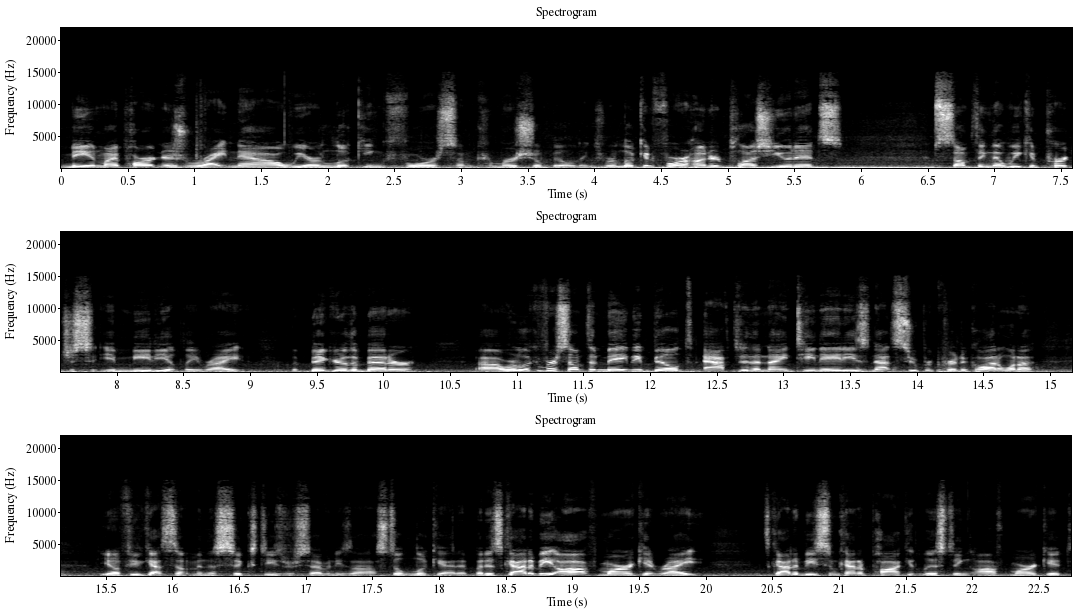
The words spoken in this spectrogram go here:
Me and my partners right now, we are looking for some commercial buildings. We're looking for 100 plus units, something that we can purchase immediately, right? The bigger the better. Uh, we're looking for something maybe built after the 1980s, not super critical. I don't want to, you know, if you've got something in the 60s or 70s, I'll still look at it. But it's got to be off market, right? It's got to be some kind of pocket listing off market.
